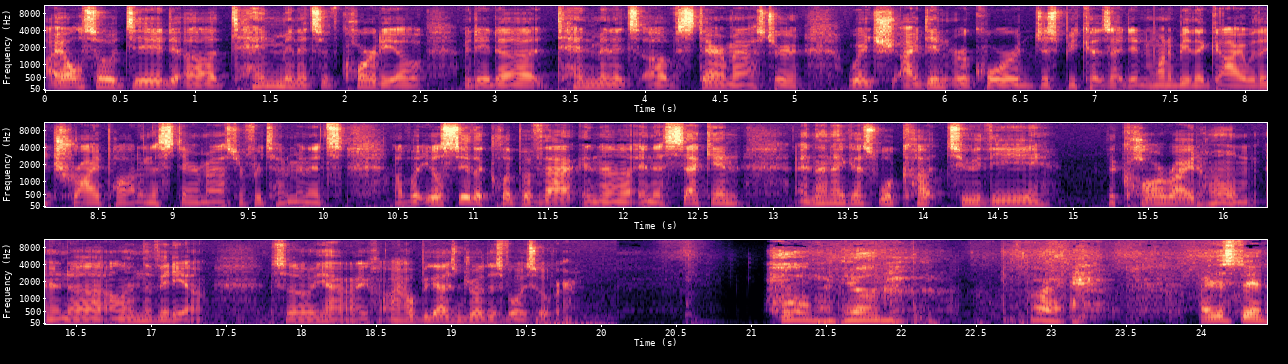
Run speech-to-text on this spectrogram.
I also did uh, 10 minutes of cardio. I did uh, 10 minutes of Stairmaster, which I didn't record just because I didn't want to be the guy with a tripod on the Stairmaster for 10 minutes. Uh, but you'll see the clip of that in a, in a second. And then I guess we'll cut to the the car ride home and uh, I'll end the video. So yeah, I, I hope you guys enjoyed this voiceover. Oh my god. Alright. I just did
